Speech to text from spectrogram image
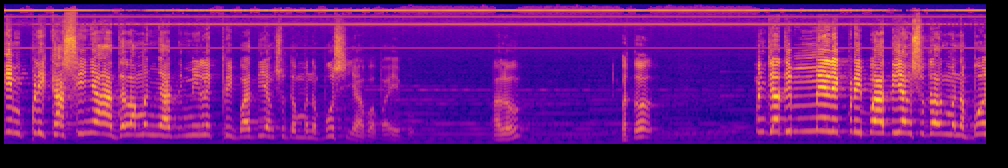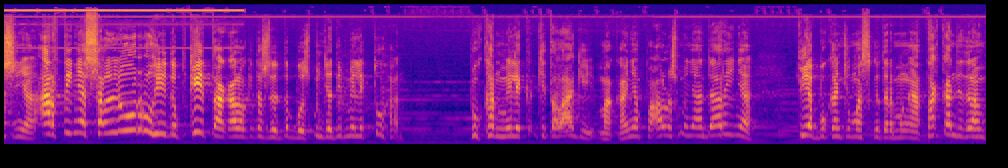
implikasinya adalah menjadi milik pribadi yang sudah menebusnya Bapak Ibu. Halo? Betul? Menjadi milik pribadi yang sudah menebusnya. Artinya seluruh hidup kita kalau kita sudah tebus menjadi milik Tuhan bukan milik kita lagi. Makanya Paulus menyadarinya. Dia bukan cuma sekedar mengatakan di dalam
